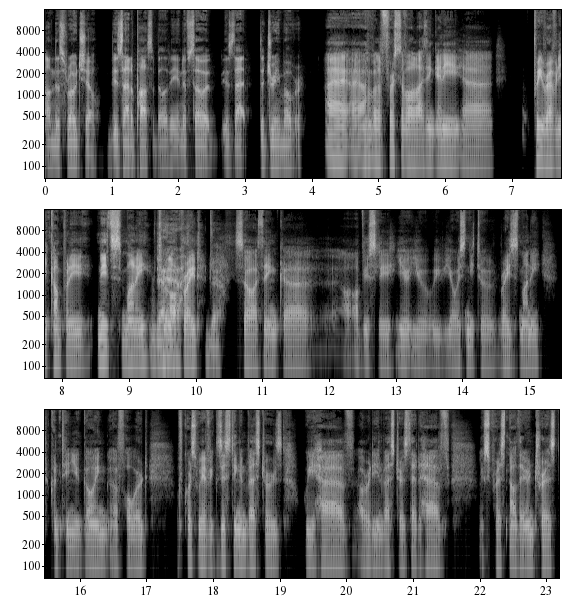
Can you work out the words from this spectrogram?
on this roadshow? Is that a possibility? And if so, is that the dream over? I, I, well, first of all, I think any uh, pre-revenue company needs money Yeah, to operate. Yeah. So I think uh, obviously you you you always need to raise money to continue going uh, forward. Of course, we have existing investors. We have already investors that have expressed now their interest,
